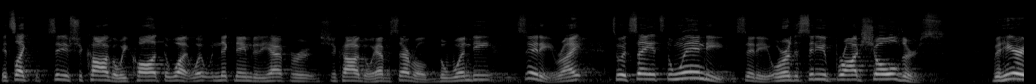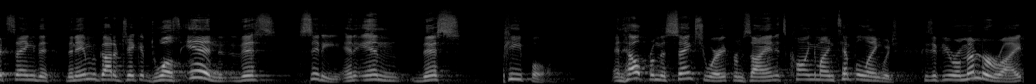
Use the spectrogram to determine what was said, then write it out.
It's like the city of Chicago. We call it the what? What nickname did he have for Chicago? We have several. The Windy City, right? So it's saying it's the Windy City or the city of broad shoulders. But here it's saying that the name of God of Jacob dwells in this city and in this people and help from the sanctuary from Zion, it's calling to mind temple language. Because if you remember right,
